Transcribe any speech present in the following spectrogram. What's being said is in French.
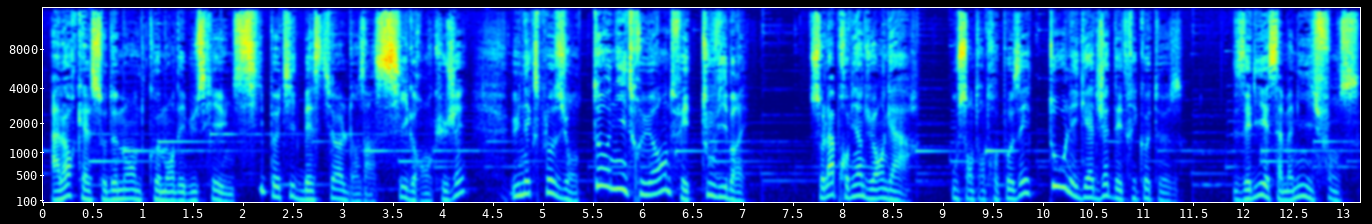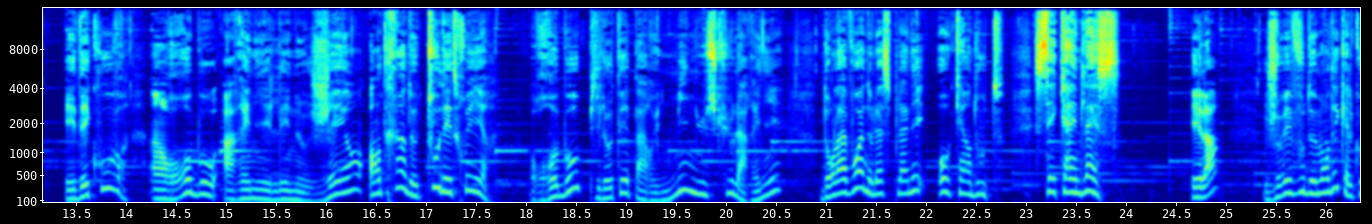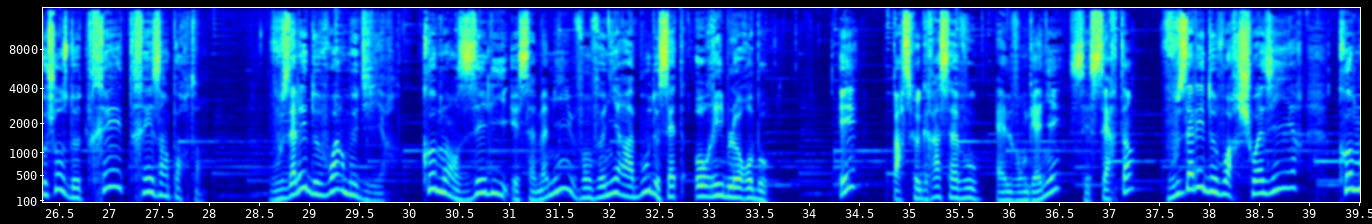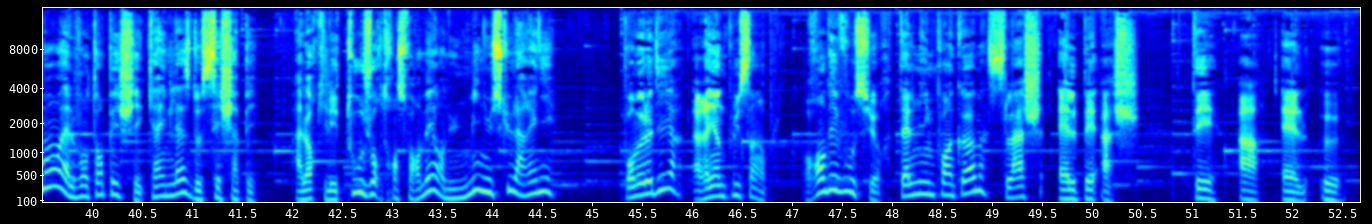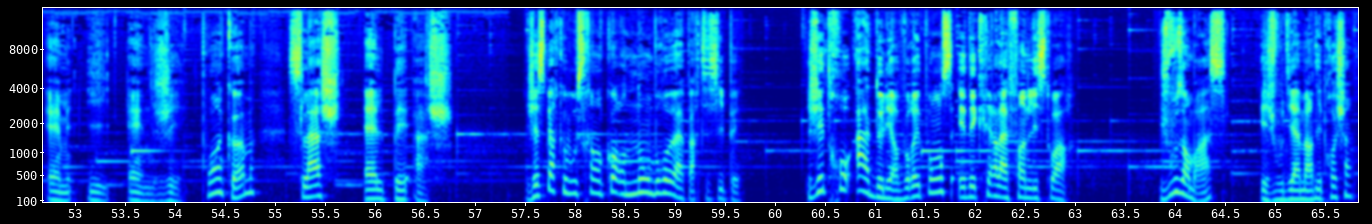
alors qu'elle se demande comment débusquer une si petite bestiole dans un si grand QG, une explosion tonitruante fait tout vibrer. Cela provient du hangar, où sont entreposés tous les gadgets des tricoteuses. Zélie et sa mamie y foncent, et découvrent un robot araignée laineux géant en train de tout détruire. Robot piloté par une minuscule araignée dont la voix ne laisse planer aucun doute. C'est Kindless Et là, je vais vous demander quelque chose de très très important. Vous allez devoir me dire comment Zélie et sa mamie vont venir à bout de cet horrible robot. Et, parce que grâce à vous, elles vont gagner, c'est certain, vous allez devoir choisir comment elles vont empêcher Kindless de s'échapper, alors qu'il est toujours transformé en une minuscule araignée. Pour me le dire, rien de plus simple. Rendez-vous sur telming.com slash lph. T-A-L-E-M-I-N-G.com slash lph. J'espère que vous serez encore nombreux à participer. J'ai trop hâte de lire vos réponses et d'écrire la fin de l'histoire. Je vous embrasse et je vous dis à mardi prochain.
